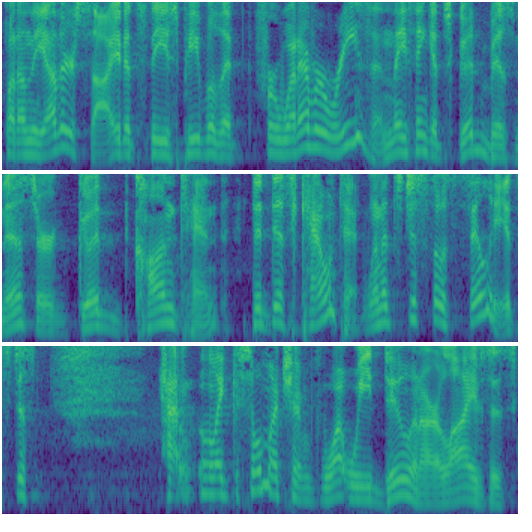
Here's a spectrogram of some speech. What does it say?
But on the other side, it's these people that, for whatever reason, they think it's good business or good content to discount it when it's just so silly. It's just, like so much of what we do in our lives is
